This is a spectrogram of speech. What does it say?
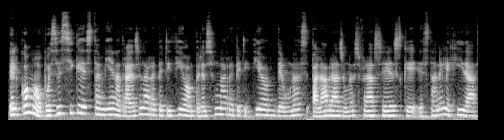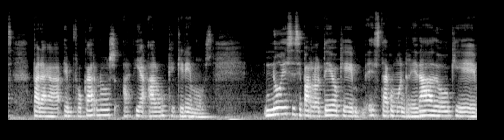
El cómo, pues es, sí que es también a través de la repetición, pero es una repetición de unas palabras, de unas frases que están elegidas para enfocarnos hacia algo que queremos no es ese parloteo que está como enredado, que,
